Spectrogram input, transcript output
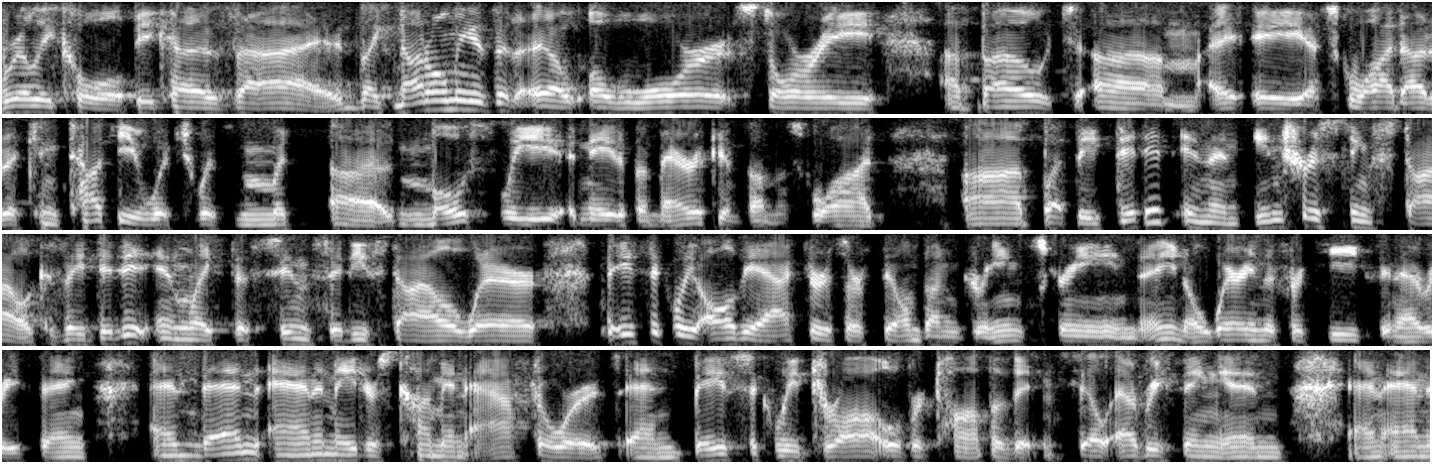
really cool because, uh, like, not only is it a, a war story about um, a, a squad out of Kentucky, which was uh, mostly Native Americans on the squad, uh, but they did it in an interesting style because they did it in like the Sin City style, where basically all the actors are filmed on green screen, you know, wearing the fatigues and everything, and then animators come in afterwards and basically draw over top of it and fill everything in and animate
